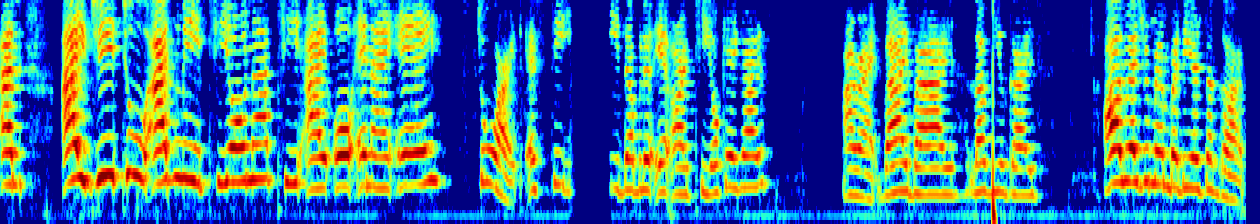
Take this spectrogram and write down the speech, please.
And IG2, add me, Tionia, T-I-O-N-I-A, Stewart, S-T-E-W-A-R-T. Okay, guys? All right. Bye-bye. Love you guys. Always remember there's a God.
